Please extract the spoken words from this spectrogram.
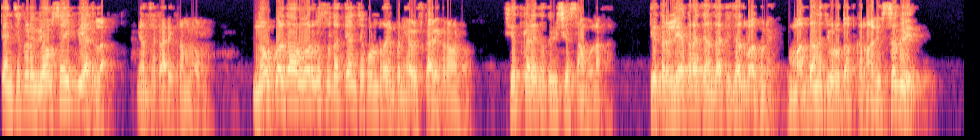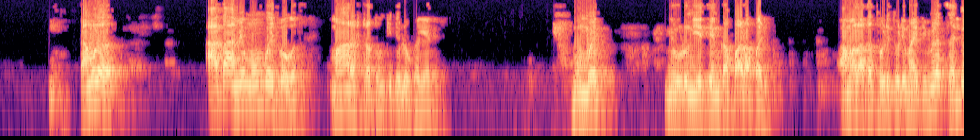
त्यांच्याकडे व्यावसायिक बी असला यांचा कार्यक्रम लावून नोकरदार वर्ग सुद्धा त्यांच्याकडून राहील पण ह्यावेळेस कार्यक्रम लावून शेतकऱ्याचा तर विषय सांगू नका. ते तर लेकराच्या जातीच्याच बाजूने आहेत. मतदानच विरोधात करणारे सगळे. त्यामुळं आता आम्ही मुंबईत बघत. महाराष्ट्रातून किती लोक गेले मुंबईत निवडून येते का पाडापाडी. आम्हाला आता थोडी थोडी माहिती मिळत चालली.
